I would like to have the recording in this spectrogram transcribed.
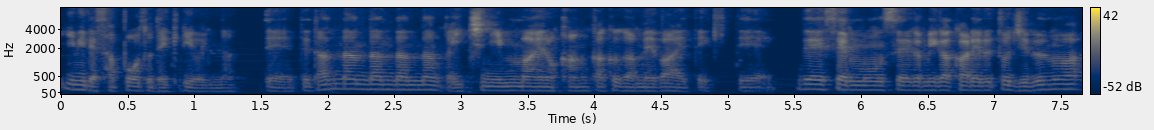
意味でサポートできるようになって、で、だんだんだんだんなんか一人前の感覚が芽生えてきて、で、専門性が磨かれると自分は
